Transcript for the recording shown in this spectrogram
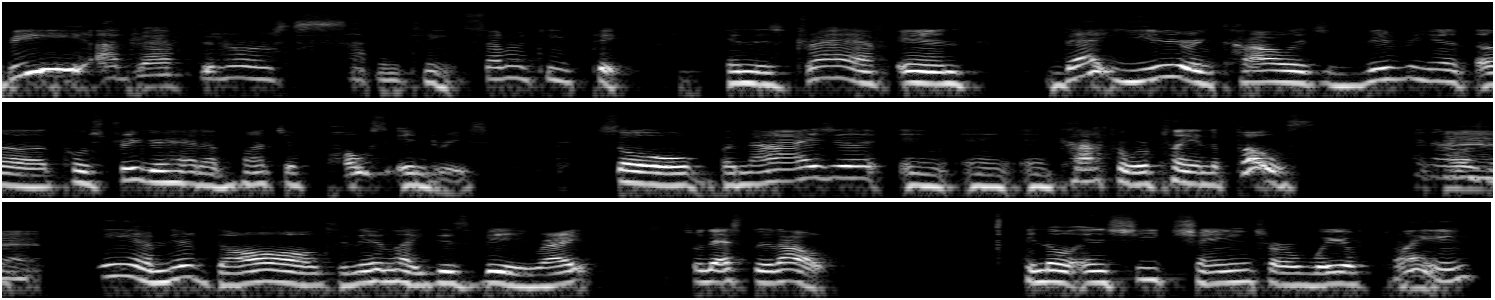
B, I drafted her 17th, 17th pick in this draft. And that year in college, Vivian, uh, Coach had a bunch of post injuries. So Betnijah and, and, and Copper were playing the post. And I was mm. like, damn, they're dogs and they're like this big, right? So that stood out. You know, and she changed her way of playing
